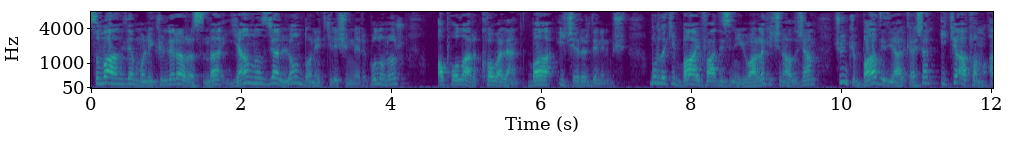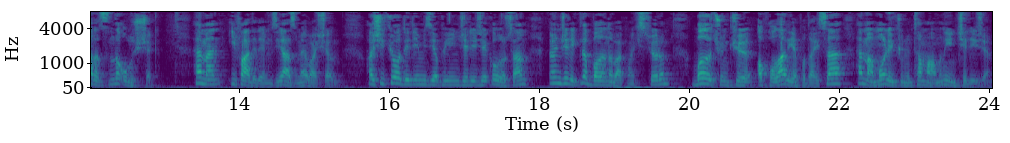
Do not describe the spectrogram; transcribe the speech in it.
Sıvı halde molekülleri arasında yalnızca London etkileşimleri bulunur. Apolar kovalent bağ içerir denilmiş. Buradaki bağ ifadesini yuvarlak içine alacağım. Çünkü bağ dediği arkadaşlar iki atom arasında oluşacak. Hemen ifadelerimizi yazmaya başlayalım. H2O dediğimiz yapıyı inceleyecek olursam öncelikle bağına bakmak istiyorum. Bağı çünkü apolar yapıdaysa hemen molekülün tamamını inceleyeceğim.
